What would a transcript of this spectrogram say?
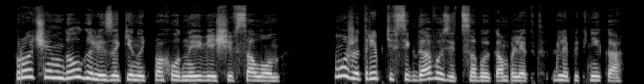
Впрочем, долго ли закинуть походные вещи в салон? Может, Репти всегда возит с собой комплект для пикника.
